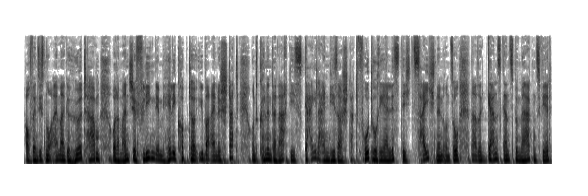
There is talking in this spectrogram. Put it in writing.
auch wenn sie es nur einmal gehört haben. Oder manche fliegen im Helikopter über eine Stadt und können danach die Skyline dieser Stadt fotorealistisch zeichnen und so. Also ganz, ganz bemerkenswert.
